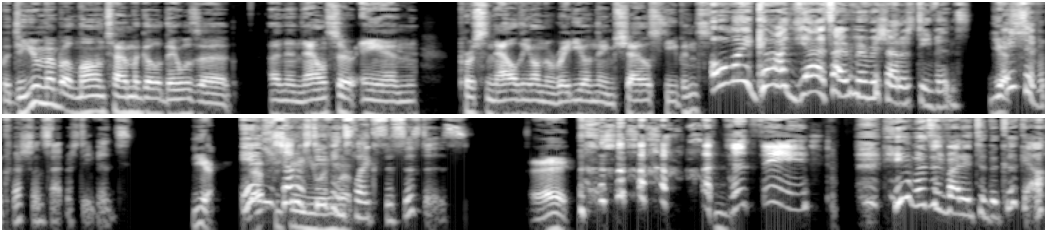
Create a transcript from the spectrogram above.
But do you remember a long time ago there was a an announcer and personality on the radio named Shadoe Stevens? Oh my God, yes, I remember Shadoe Stevens. I used yes. to have a crush on Shadoe Stevens. Yeah. And Shadoe between you and Stevens likes the sisters. Hey. Just saying. He was invited to the cookout.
